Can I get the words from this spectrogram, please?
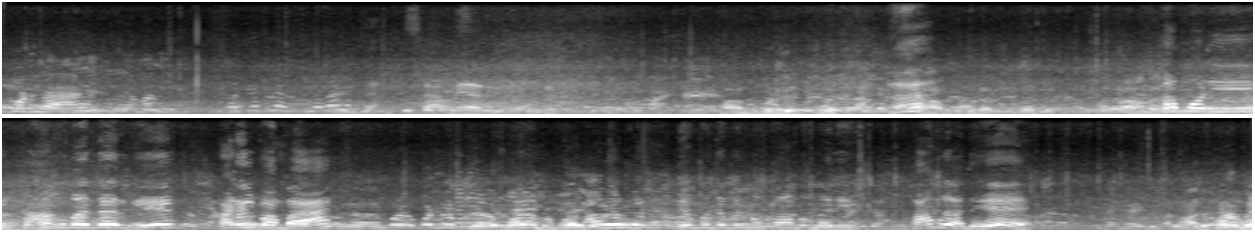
போட்டுங்க பாம்பு கூட பாம்பு கூட இருக்கு. ஆமாடி பாம்பு மாதிரி தான் இருக்கு கடல் பாம்பா? தெம்பு தெம்புமா பாம்பு மாதிரி. பாம்பு அது? பாம்பு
